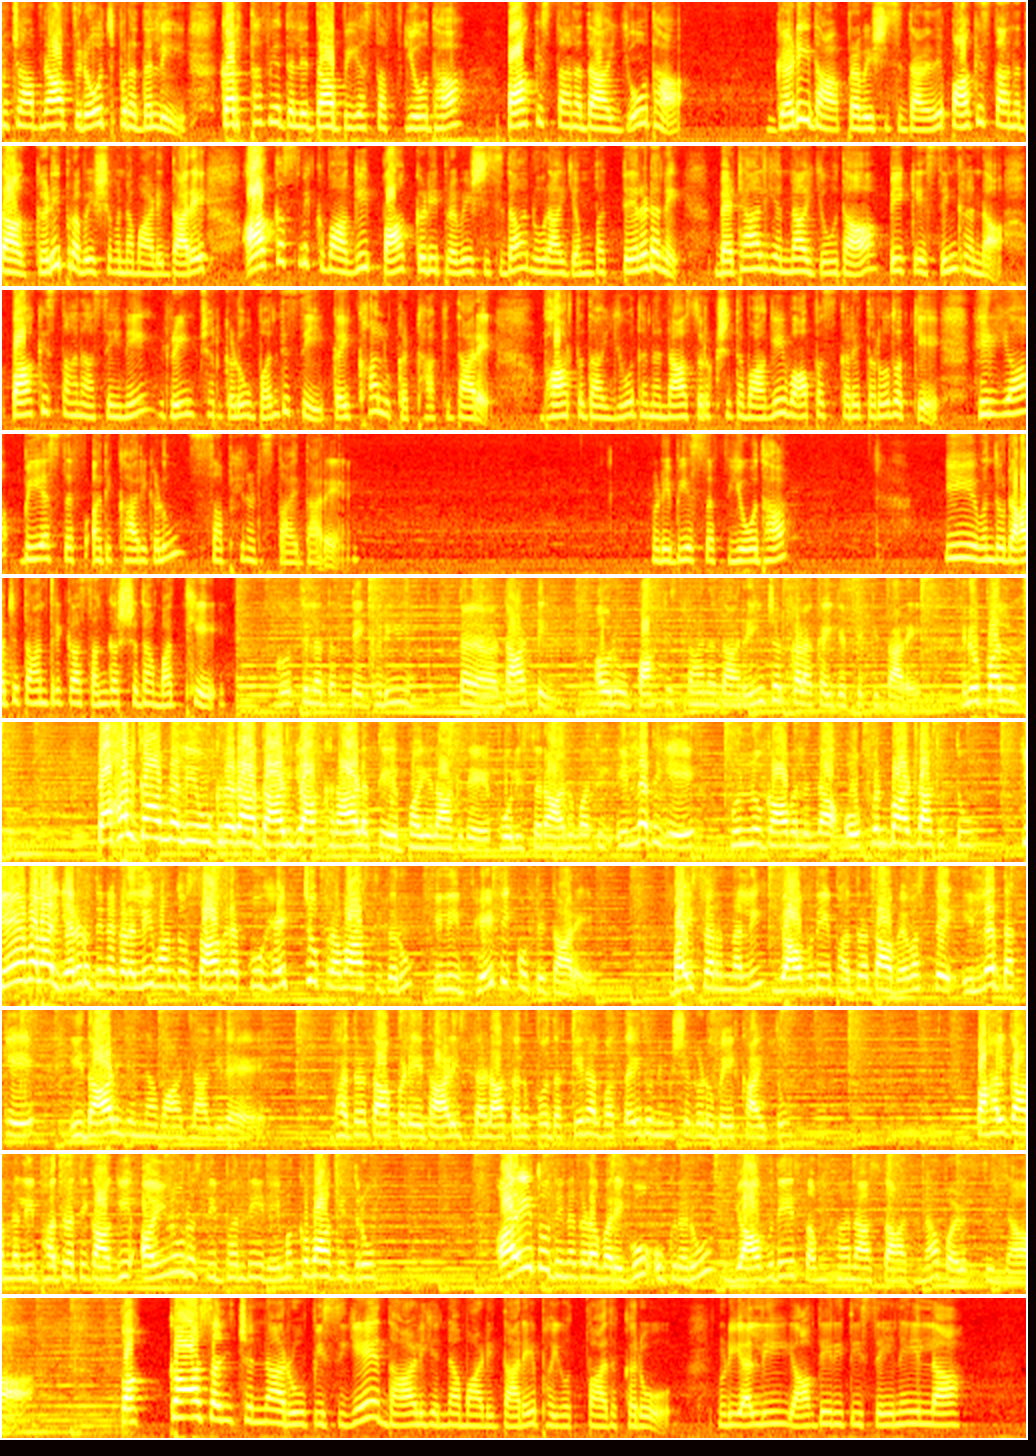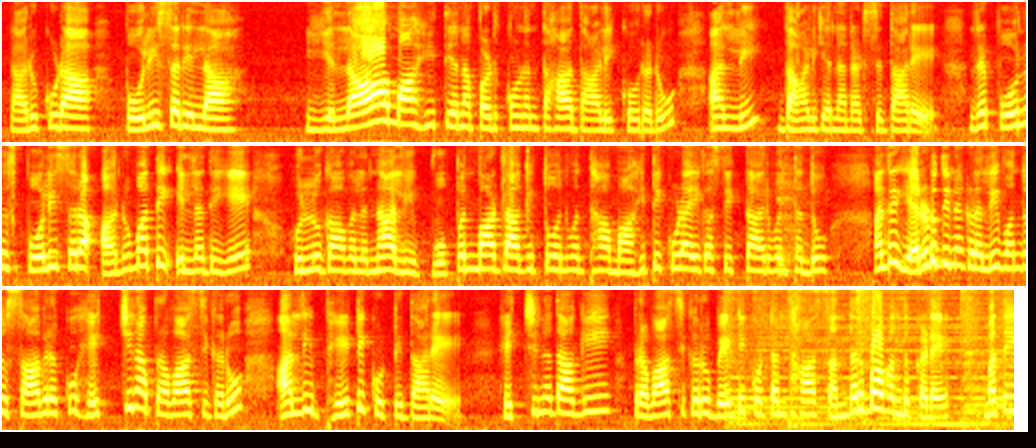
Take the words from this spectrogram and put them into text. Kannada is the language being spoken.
ಪಂಜಾಬ್ನ ಫಿರೋಜ್ಪುರದಲ್ಲಿ ಕರ್ತವ್ಯದಲ್ಲಿದ್ದ ಬಿಎಸ್ಎಫ್ ಯೋಧ, ಪಾಕಿಸ್ತಾನದ ಯೋಧ ಗಡಿದ ಪ್ರವೇಶಿಸಿದ್ದಾರೆ. ಪಾಕಿಸ್ತಾನದ ಗಡಿ ಪ್ರವೇಶವನ್ನು ಮಾಡಿದ್ದಾರೆ. ಆಕಸ್ಮಿಕವಾಗಿ ಪಾಕ್ ಗಡಿ ಪ್ರವೇಶಿಸಿದ ನೂರ ಎಂಬತ್ತೆರಡನೇ ಬೆಟಾಲಿಯನ್ನ ಯೋಧ ಪಿಕೆ ಸಿಂಗ್ರನ್ನ ಪಾಕಿಸ್ತಾನ ಸೇನೆ ರೇಂಜರ್ಗಳು ಬಂಧಿಸಿ ಕೈಕಾಲು ಕಟ್ಟಾಕಿದ್ದಾರೆ. ಭಾರತದ ಯೋಧನನ್ನ ಸುರಕ್ಷಿತವಾಗಿ ವಾಪಸ್ ಕರೆತರೋದಕ್ಕೆ ಹಿರಿಯ ಬಿಎಸ್ಎಫ್ ಅಧಿಕಾರಿಗಳು ಸಭೆ ನಡೆಸ್ತಾ ಇದ್ದಾರೆ. ನೋಡಿ, ಬಿಎಸ್ಎಫ್ ಯೋಧ ಈ ಒಂದು ರಾಜತಾಂತ್ರಿಕ ಸಂಘರ್ಷದ ಮಧ್ಯೆ ಗೊತ್ತಿಲ್ಲದಂತೆ ಗಡಿ ದಾಟಿ ಅವರು ಪಾಕಿಸ್ತಾನದ ರೇಂಜರ್ಗಳ ಕೈಗೆ ಸಿಕ್ಕಿದ್ದಾರೆ. ಇನ್ನು ಪಲ್, ಪಹಲ್ಗಾಮ್ನಲ್ಲಿ ಉಗ್ರರ ದಾಳಿಯ ಕರಾಳತೆ ಬಯಲಾಗಿದೆ. ಪೊಲೀಸರ ಅನುಮತಿ ಇಲ್ಲದೆಯೇ ಹುಲ್ಲುಗಾವಲನ್ನ ಓಪನ್ ಮಾಡಲಾಗಿತ್ತು. ಕೇವಲ ಎರಡು ದಿನಗಳಲ್ಲಿ ಒಂದು ಸಾವಿರಕ್ಕೂ ಹೆಚ್ಚು ಪ್ರವಾಸಿಗರು ಇಲ್ಲಿ ಭೇಟಿ ಕೊಟ್ಟಿದ್ದಾರೆ. ಬೈಸರ್ನಲ್ಲಿ ಯಾವುದೇ ಭದ್ರತಾ ವ್ಯವಸ್ಥೆ ಇಲ್ಲದಕ್ಕೆ ಈ ದಾಳಿಯನ್ನ ಮಾಡಲಾಗಿದೆ. ಭದ್ರತಾ ಪಡೆ ದಾಳಿ ಸ್ಥಳ ತಲುಪೋದಕ್ಕೆ ನಲವತ್ತೈದು ನಿಮಿಷಗಳು ಬೇಕಾಯಿತು. ಪಹಲ್ಗಾಮ್ನಲ್ಲಿ ಭದ್ರತೆಗಾಗಿ ಐನೂರು ಸಿಬ್ಬಂದಿ ನೇಮಕವಾಗಿದ್ರು. ಐದು ದಿನಗಳವರೆಗೂ ಉಗ್ರರು ಯಾವುದೇ ಸಂವಹನ ಸಾಧನ ಬಳಸಿಲ್ಲ. ಪಕ್ಕಾ ಸಂಚನ್ನ ರೂಪಿಸಿಯೇ ದಾಳಿಯನ್ನ ಮಾಡಿದ್ದಾರೆ ಭಯೋತ್ಪಾದಕರು. ನೋಡಿ ಅಲ್ಲಿ ಯಾವುದೇ ರೀತಿ ಸೇನೆ ಇಲ್ಲ. ಯಾರು ಕೂಡ ಪೊಲೀಸರಿಲ್ಲ. ಈ ಎಲ್ಲಾ ಮಾಹಿತಿಯನ್ನ ಪಡ್ಕೊಂಡಂತಹ ದಾಳಿಕೋರರು ಅಲ್ಲಿ ದಾಳಿಯನ್ನ ನಡೆಸಿದ್ದಾರೆ. ಅಂದ್ರೆ ಪೊಲೀಸ್, ಪೊಲೀಸರ ಅನುಮತಿ ಇಲ್ಲದೆಯೇ ಹುಲ್ಲುಗಾವಲನ್ನ ಅಲ್ಲಿ ಓಪನ್ ಮಾಡಲಾಗಿತ್ತು ಅನ್ನುವಂತಹ ಮಾಹಿತಿ ಕೂಡ ಈಗ ಸಿಗ್ತಾ ಇರುವಂತದ್ದು ಅಂದ್ರೆ ಎರಡು ದಿನಗಳಲ್ಲಿ ಒಂದು ಸಾವಿರಕ್ಕೂ ಹೆಚ್ಚಿನ ಪ್ರವಾಸಿಗರು ಅಲ್ಲಿ ಭೇಟಿ ಕೊಟ್ಟಿದ್ದಾರೆ. ಹೆಚ್ಚಿನದಾಗಿ ಪ್ರವಾಸಿಗರು ಭೇಟಿ ಕೊಟ್ಟಂತಹ ಸಂದರ್ಭ ಒಂದು ಕಡೆ, ಮತ್ತೆ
